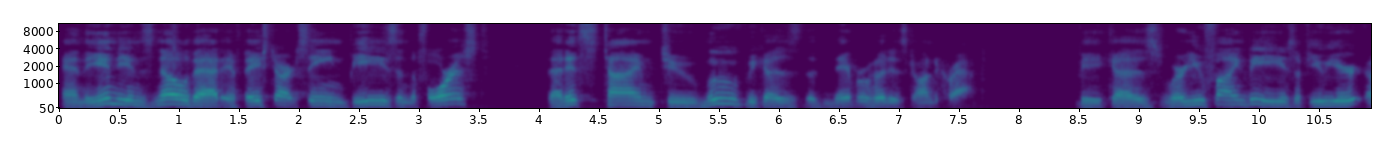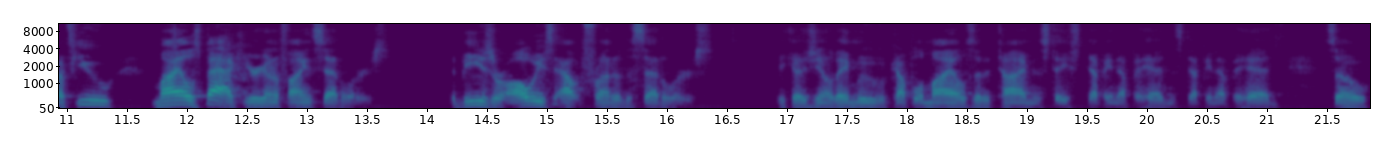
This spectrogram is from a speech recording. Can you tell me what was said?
And the Indians know that if they start seeing bees in the forest, that it's time to move because the neighborhood has gone to crap. Because where you find bees, a few year, a few miles back, you're going to find settlers. The bees are always out front of the settlers because you know they move a couple of miles at a time and stay stepping up ahead and stepping up ahead. So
